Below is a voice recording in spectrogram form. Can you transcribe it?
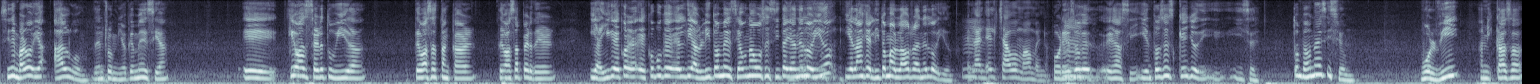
Sin embargo, había algo dentro mío que me decía, eh, ¿qué vas a hacer de tu vida? ¿Te vas a estancar? ¿Te vas a perder? Y ahí es como que el diablito me decía una vocecita ya en el oído y el angelito me hablaba otra vez en el oído. El, chavo más o menos. Por eso mm. es así. Y entonces, ¿qué yo hice? Tomé una decisión volví a mi casa,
